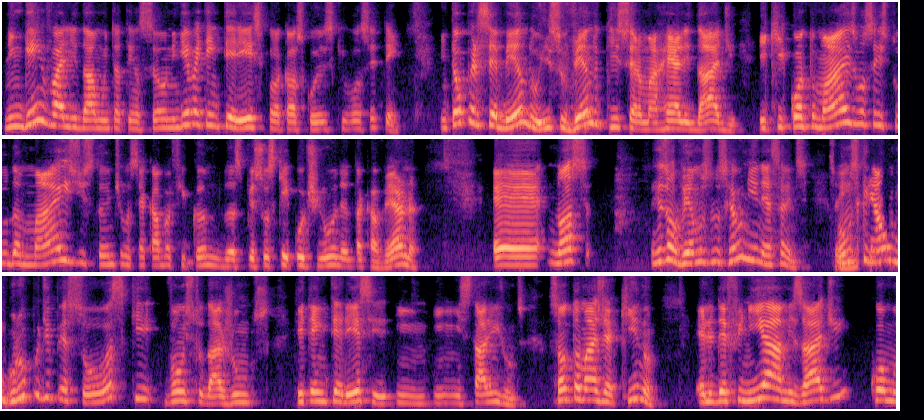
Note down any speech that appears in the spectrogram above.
ninguém vai lhe dar muita atenção, ninguém vai ter interesse por aquelas coisas que você tem. Então, percebendo isso, vendo que isso era uma realidade e que quanto mais você estuda, mais distante você acaba ficando das pessoas que continuam dentro da caverna, é, nós resolvemos nos reunir nessa antes. Vamos criar um grupo de pessoas que vão estudar juntos, que têm interesse em, em estarem juntos. São Tomás de Aquino, ele definia a amizade como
